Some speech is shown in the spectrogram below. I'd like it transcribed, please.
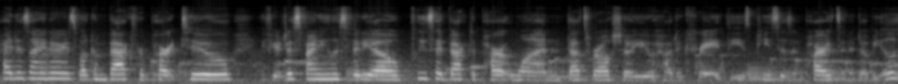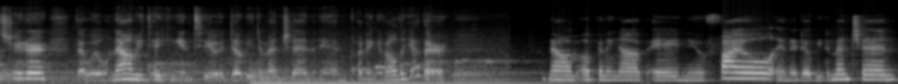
Hi designers, welcome back for part two. If you're just finding this video, please head back to part one. That's where I'll show you how to create these pieces and parts in Adobe Illustrator that we will now be taking into Adobe Dimension and putting it all together. Now I'm opening up a new file in Adobe Dimension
